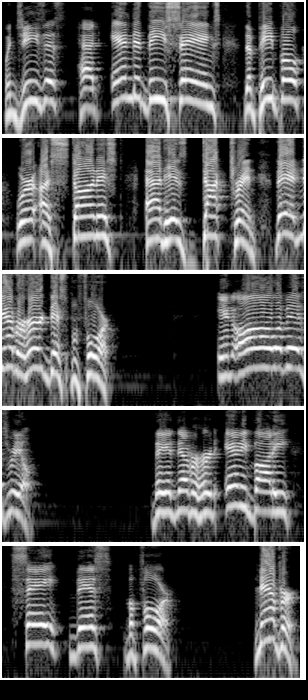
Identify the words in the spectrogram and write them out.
when Jesus had ended these sayings, the people were astonished at his doctrine. They had never heard this before. In all of Israel, they had never heard anybody say this before. Never.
